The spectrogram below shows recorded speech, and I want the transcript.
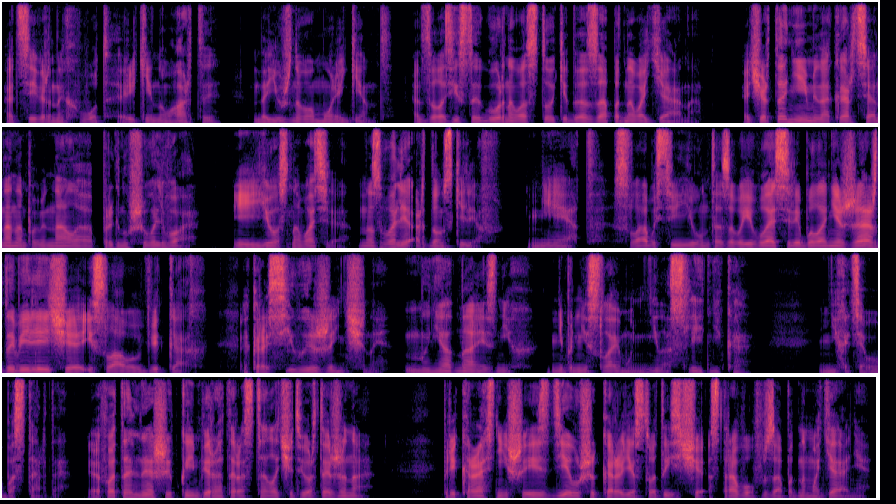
От северных вод реки Нуарты до южного моря Гент от золотистых гор на востоке до западного океана. Очертаниями на карте она напоминала прыгнувшего льва, и ее основателя назвали Ордонский лев. Нет, слабостью юнта-завоевателя была не жажда величия и славы в веках, а красивые женщины, но ни одна из них не принесла ему ни наследника, ни хотя бы бастарда. А фатальной ошибкой императора стала четвертая жена — прекраснейшая из девушек королевства Тысячи островов в Западном океане.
